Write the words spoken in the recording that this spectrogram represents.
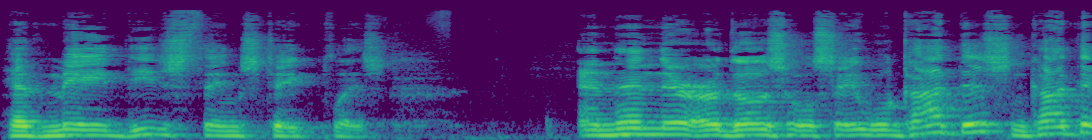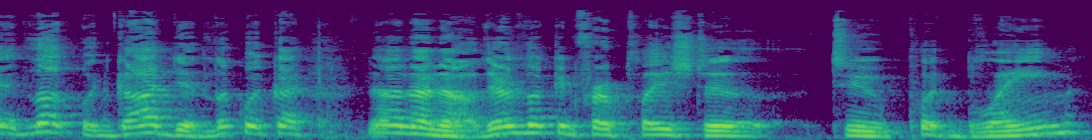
have made these things take place. And then there are those who will say, well, God this and God that. Look what God did. Look what God. No, no, no. They're looking for a place to, to put blame.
